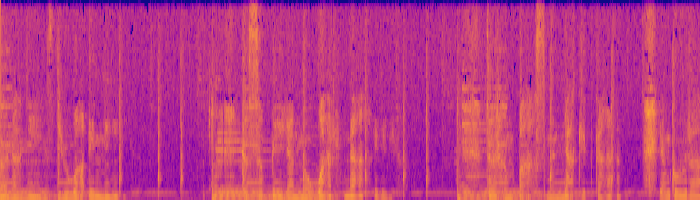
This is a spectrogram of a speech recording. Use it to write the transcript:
Menangis jiwa ini. Kesepian mewarnai. Terhempas menyakitkan Yang kurasakan.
